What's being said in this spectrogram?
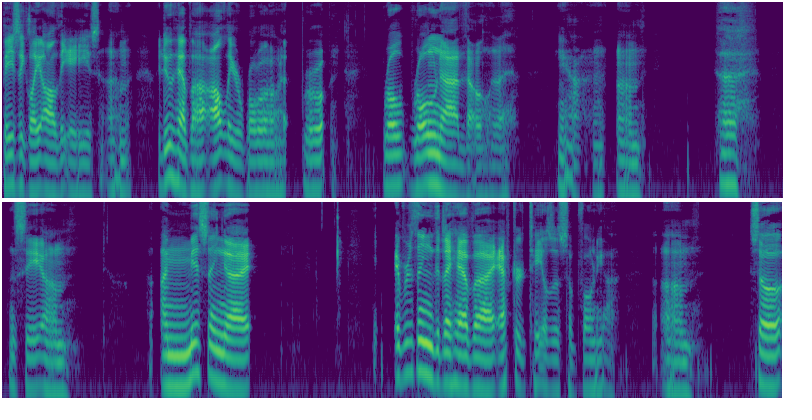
basically all the A's. Um, I do have uh, Atelier Ro- Ro- Ro- Rona though. Uh, yeah. Um. Uh, let's see. Um. I'm missing uh, everything that I have uh, after Tales of Symphonia. Um. So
